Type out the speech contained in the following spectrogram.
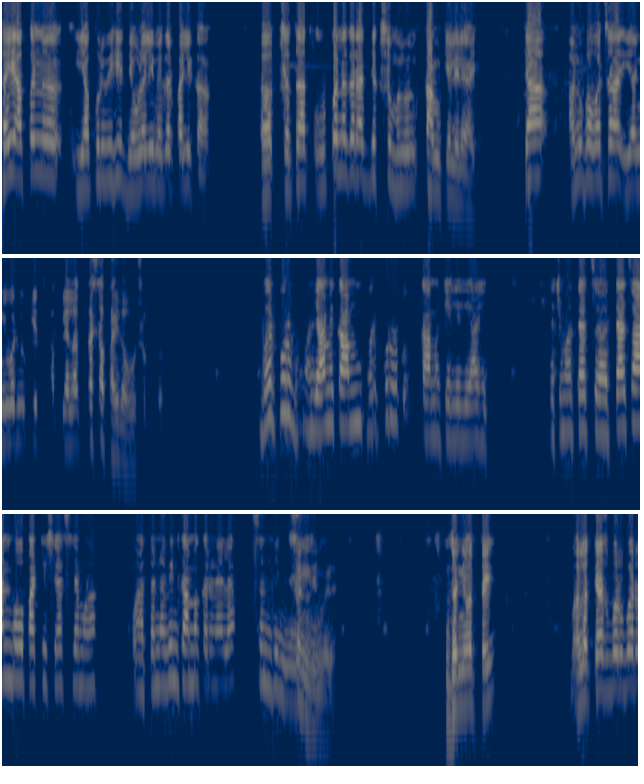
ताई आपण अ, यापूर्वीही देवळाली नगरपालिका अ, क्षेत्रात उपनगर अध्यक्ष म्हणून काम केलेले आहे. त्या अनुभवाचा या निवडणुकीत आपल्याला कसा फायदा होऊ शकतो? भरपूर म्हणजे आम्ही काम भरपूर कामं केलेली आहेत. त्याच्यामुळे त्याच त्याचा अनुभव पाठीशी असल्यामुळं आता नवीन कामं करण्याला संधी मिळेल. संधी मिळेल. धन्यवाद ताई. मला त्याचबरोबर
